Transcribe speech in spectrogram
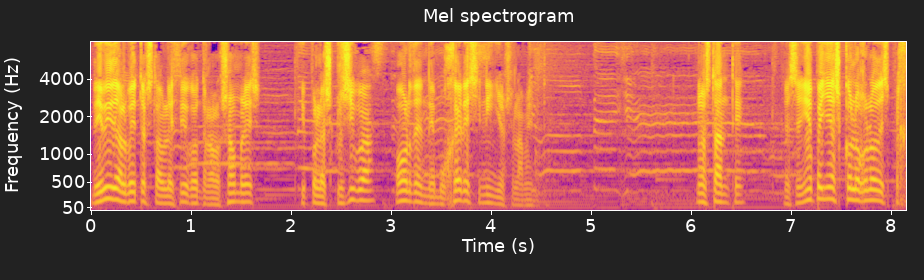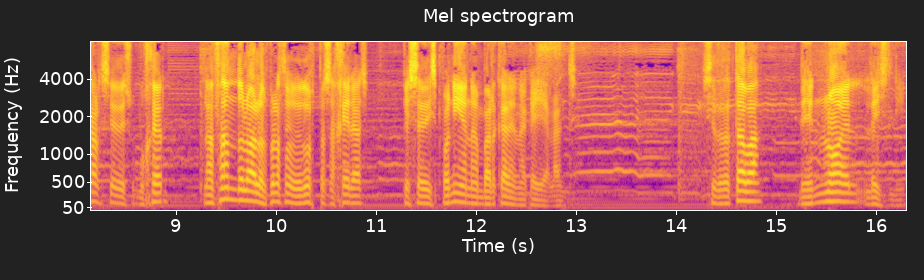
debido al veto establecido contra los hombres y por la exclusiva orden de mujeres y niños solamente. No obstante, el señor Peñasco logró despejarse de su mujer lanzándolo a los brazos de dos pasajeras que se disponían a embarcar en aquella lancha. Se trataba de Noel Leslie,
